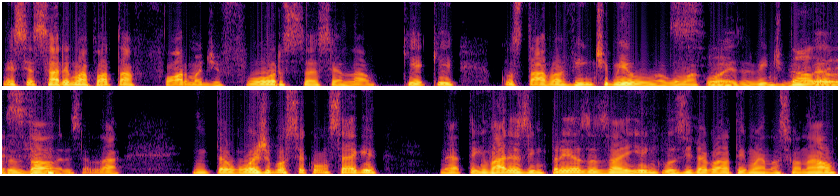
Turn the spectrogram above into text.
necessário uma plataforma de força, sei lá o que, que custava 20 mil, alguma Sim, coisa, 20 mil dólares. euros, dólares, sei lá. Então hoje você consegue, né, tem várias empresas aí, inclusive agora tem uma nacional,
